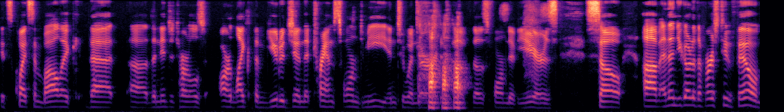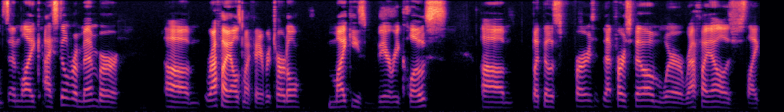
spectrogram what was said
it's quite symbolic that uh, the ninja turtles are like the mutagen that transformed me into a nerd of those formative years. So um, and then you go to the first two films, and like I still remember, um, Raphael's my favorite turtle. Mikey's very close, um, but those first that first film where Raphael is just like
